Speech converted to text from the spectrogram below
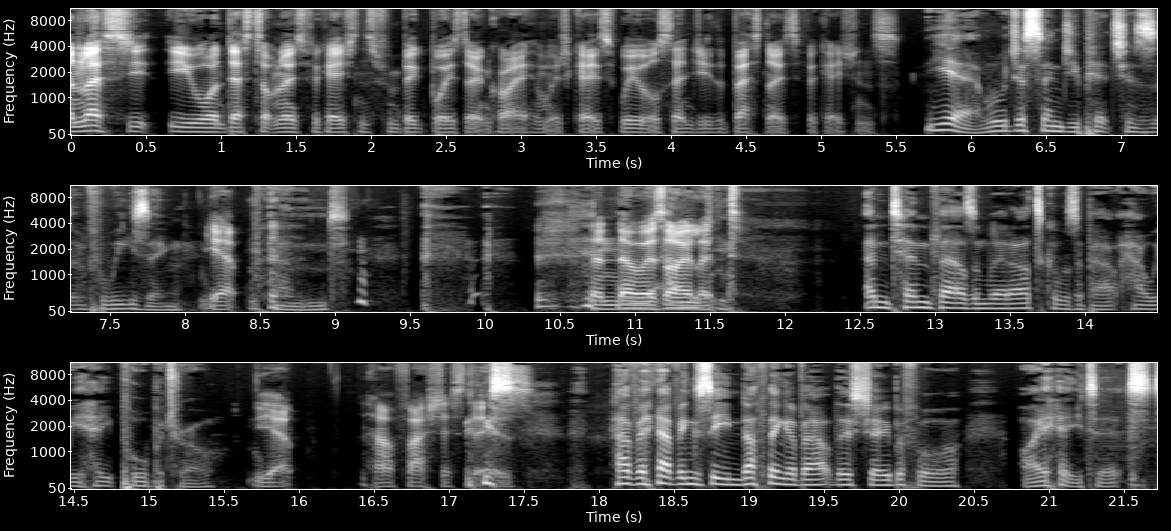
Unless you, you want desktop notifications from Big Boys Don't Cry, in which case we will send you the best notifications. Yeah, we'll just send you pictures of wheezing Yep. and And Noah's and- Island. and ten thousand word articles about how we hate Paw Patrol. Yep. And how fascist it is. Having having seen nothing about this show before, I hate it.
